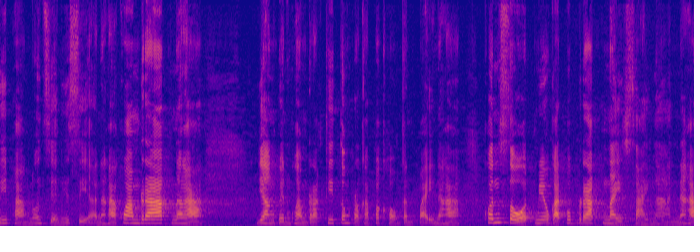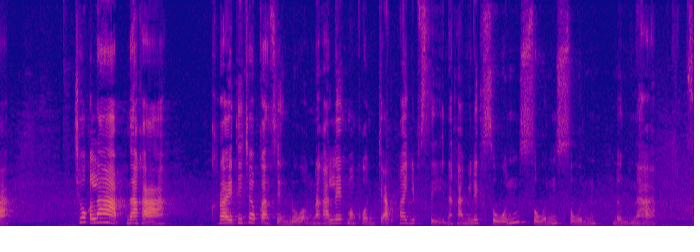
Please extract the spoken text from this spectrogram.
นี่พังโน่นเสียนี่เสียนะคะ ความรักนะคะยังเป็นความรักที่ต้องประคับประคองกันไปนะคะ คนโสดมีโอกาสพบรักในสายงานนะคะ โชคลาภนะคะ ใครที่ชอบการเสี่ยงดวงนะคะ เลขมงคลจากไพ่ยิปซีนะคะ มีเลข 0 0 0 1 นะคะ 0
